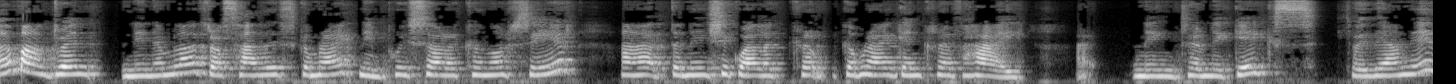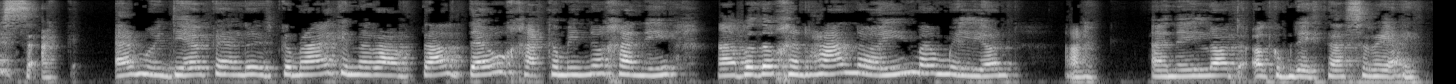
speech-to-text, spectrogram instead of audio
Ym Maldwyn, ni'n ymladd dros addysg Gymraeg, ni'n pwyso ar y cyngor sir, a dyn ni eisiau gweld y Gymraeg yn cryfhau. Ni'n trefnu gigs llwyddiannus ac er mwyn diogelu'r Gymraeg yn yr ardal, dewch ac ymunwch â ni a byddwch yn rhan o un mewn miliwn ac yn aelod o Gymdeithas yr Iaith.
